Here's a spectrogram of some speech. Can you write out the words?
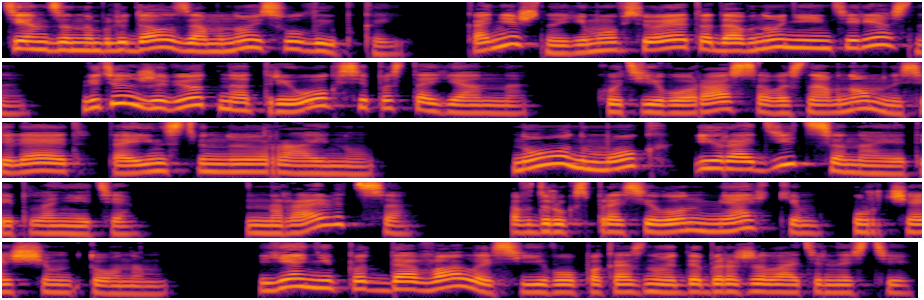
Тенза наблюдал за мной с улыбкой. Конечно, ему все это давно не интересно, ведь он живет на Триоксе постоянно, хоть его раса в основном населяет таинственную Райну. Но он мог и родиться на этой планете. Нравится? Вдруг спросил он мягким, урчащим тоном. Я не поддавалась его показной доброжелательности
